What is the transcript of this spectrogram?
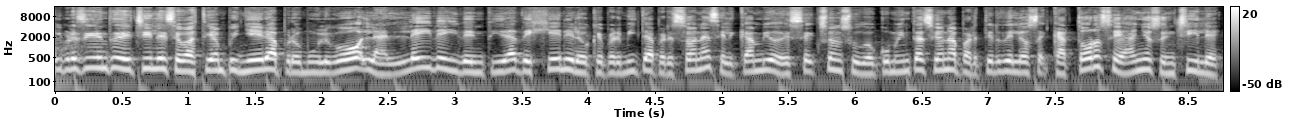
El presidente de Chile, Sebastián Piñera, promulgó la ley de identidad de género que permite a personas el cambio de sexo en su documentación a partir de los 14 años en Chile,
